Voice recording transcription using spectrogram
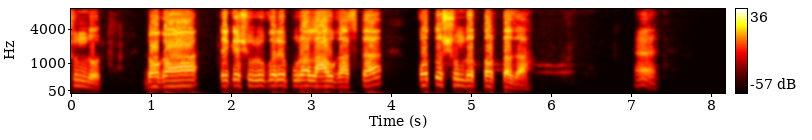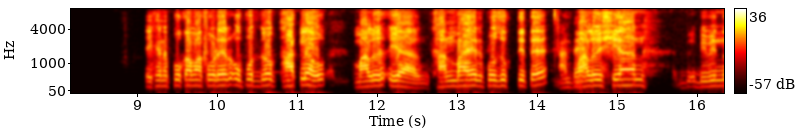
সুন্দর। ডগা থেকে শুরু করে পুরা লাউ গাছটা কত সুন্দর তরতাজা। হ্যাঁ। এখানে পোকামাকড়ের উপদ্রব থাকলেও মালয়েশিয়া খান ভাইয়ের প্রযুক্তিতে মালয়েশিয়ান বিভিন্ন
